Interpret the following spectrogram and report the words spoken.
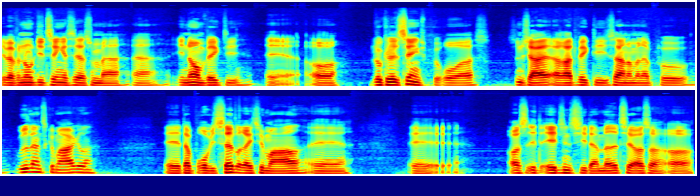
er i hvert fald nogle af de ting, jeg ser, som er, er enormt vigtige. Øh, og lokaliseringsbyråer også, synes jeg, er ret vigtige, især når man er på udlandske markeder. Øh, der bruger vi selv rigtig meget. Øh, øh, også et agency, der er med til også at, at,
